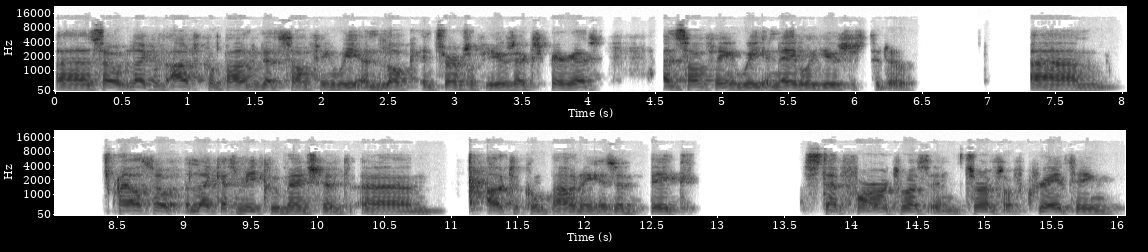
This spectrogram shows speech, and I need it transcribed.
Uh, so, like without compounding, that's something we unlock in terms of user experience and something we enable users to do. Um, I also, like as Miku mentioned, um, auto compounding is a big step forward to us in terms of creating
